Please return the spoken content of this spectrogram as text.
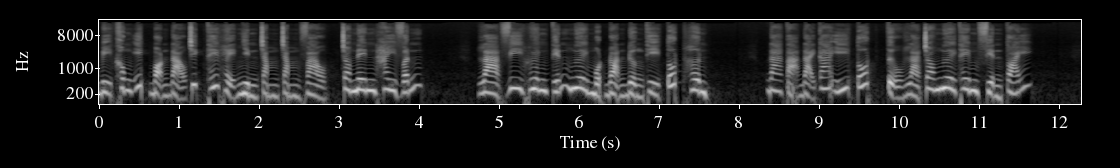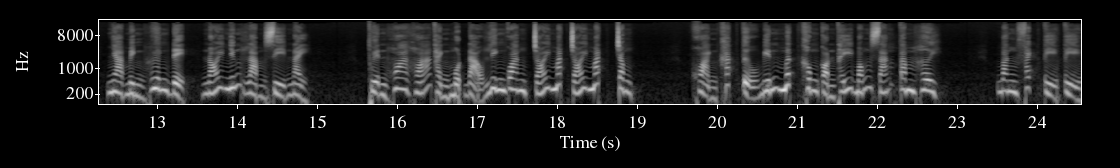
Bị không ít bọn đạo trích thế hệ nhìn chằm chằm vào. Cho nên hay vẫn là vi huyên tiến ngươi một đoạn đường thì tốt hơn. Đa tạ đại ca ý tốt, tự là cho ngươi thêm phiền toái. Nhà mình huyên đệ, nói những làm gì này. Thuyền hoa hóa thành một đảo linh quang chói mắt chói mắt trong. Khoảnh khắc tự biến mất không còn thấy bóng dáng tâm hơi. Băng phách tỉ tỉ.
